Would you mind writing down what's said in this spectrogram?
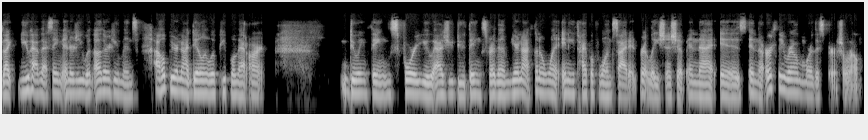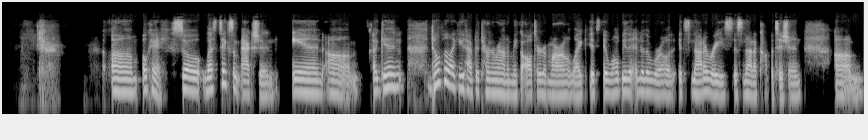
like you have that same energy with other humans i hope you're not dealing with people that aren't doing things for you as you do things for them you're not going to want any type of one-sided relationship and that is in the earthly realm or the spiritual realm um, okay, so let's take some action. And um, again, don't feel like you have to turn around and make an altar tomorrow. Like it's it won't be the end of the world. It's not a race. It's not a competition. Um,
